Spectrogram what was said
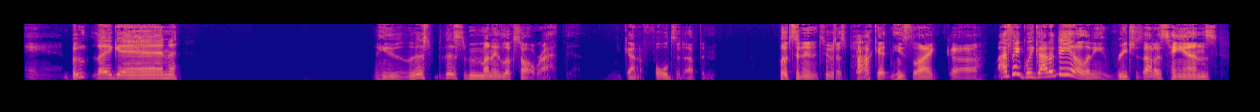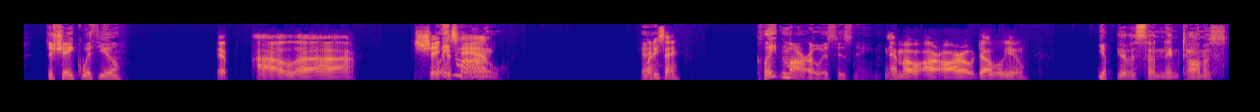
and bootlegging." And he's this this money looks all right. Then he kind of folds it up and puts it into his pocket. And he's like, uh, "I think we got a deal." And he reaches out his hands to shake with you. Yep. I'll uh, shake his hand. Morrow. What do you say? Clayton Morrow is his name. M O R R O W. Yep. You have a son named Thomas.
